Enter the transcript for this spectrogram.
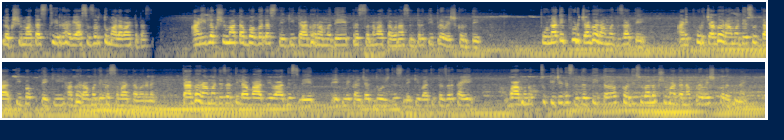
लक्ष्मी माता स्थिर राहावी असं जर तुम्हाला वाटत असेल. आणि लक्ष्मी माता बघत असते की त्या घरामध्ये प्रसन्न वातावरण असेल तर ती प्रवेश करते. पुन्हा ती पुढच्या घरामध्ये जाते आणि पुढच्या घरामध्ये सुद्धा ती बघते की ह्या घरामध्ये कसं वातावरण आहे. त्या घरामध्ये जर तिला वादविवाद दिसले एकमेकांच्या दोष दिसले किंवा तिथं जर काही वागणूक चुकीची दिसली तर तिथं कधीसुद्धा लक्ष्मी मातांना प्रवेश करत नाही.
